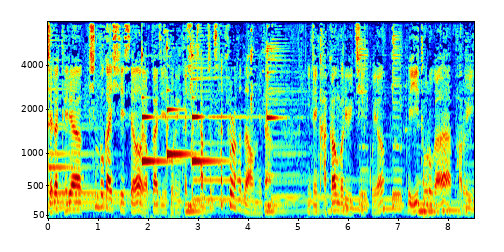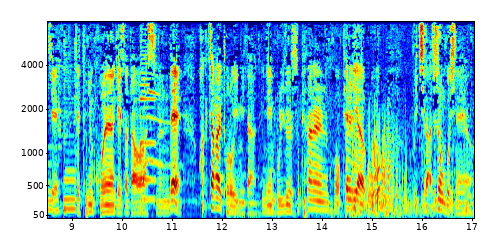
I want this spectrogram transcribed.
제가 대략 신부갈시에서 여기까지 보니까 13.4km가 나옵니다. 굉장히 가까운 거리 위치해 있고요. 또 이 도로가 바로 이제 대통령 공약에서 나왔었는데 확장할 도로입니다. 굉장히 물류로서 편안하고 편리하고 위치가 아주 좋은 곳이네요.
